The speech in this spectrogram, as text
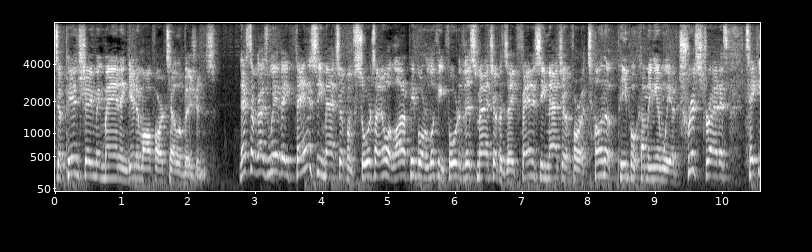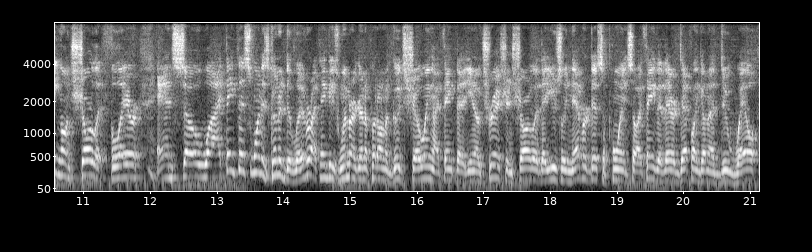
to pin Shane McMahon and get him off our televisions. Next up, guys, we have a fantasy matchup of sorts. I know a lot of people are looking forward to this matchup. It's a fantasy matchup for a ton of people coming in. We have Trish Stratus taking on Charlotte Flair, and so uh, I think this one is going to deliver. I think these women are going to put on a good showing. I think that, you know, Trish and Charlotte, they usually never disappoint, so I think that they're definitely going to do well.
